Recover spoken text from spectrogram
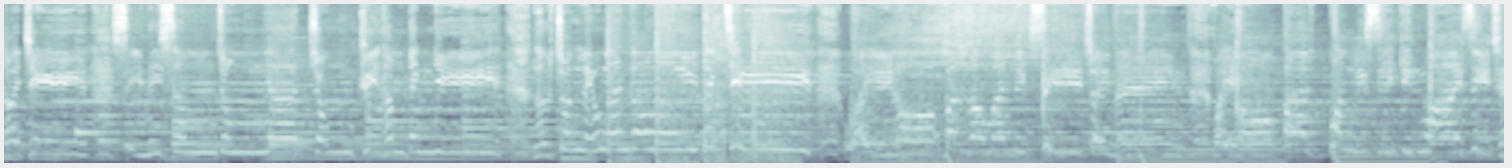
台词，是你心中一种缺陷定义，流进了眼角里的刺。为何不浪漫亦是罪名？为何不是件坏事情？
